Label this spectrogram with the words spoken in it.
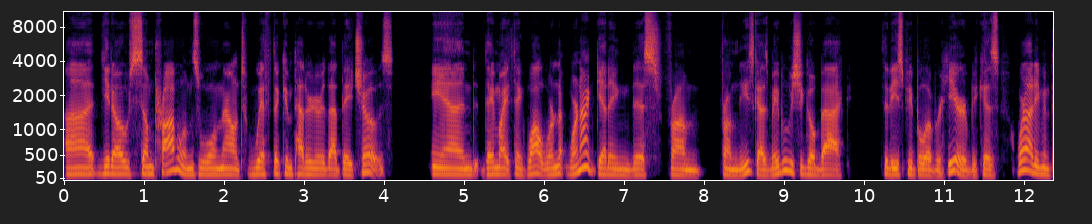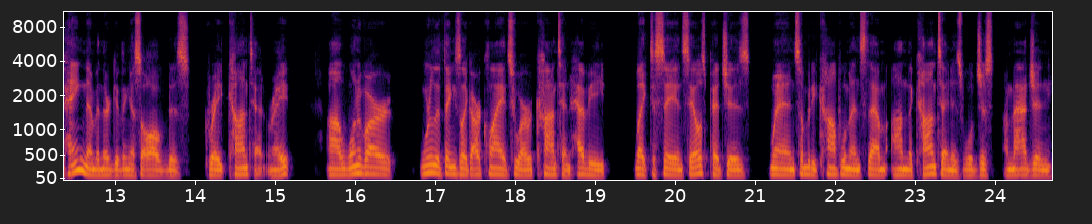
uh, you know, some problems will amount with the competitor that they chose. And they might think, wow, we're not, we're not getting this from from these guys. Maybe we should go back to these people over here because we're not even paying them and they're giving us all of this great content, right? Uh, one of our one of the things like our clients who are content heavy like to say in sales pitches when somebody compliments them on the content is we'll just imagine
